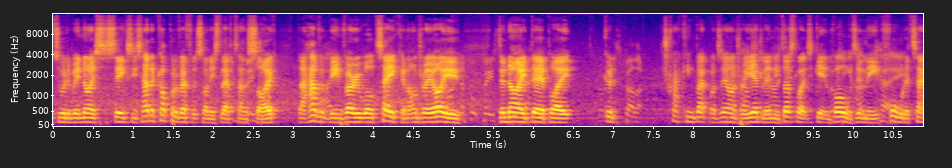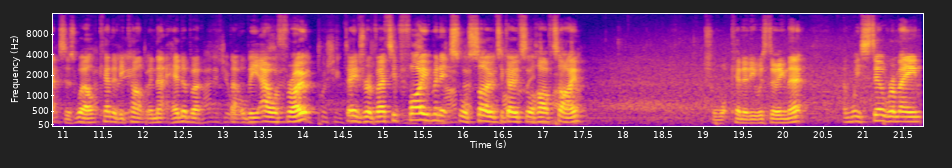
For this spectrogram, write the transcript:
which would have been nice to see because he's had a couple of efforts on his left-hand side that haven't been very well taken. Andre Ayew denied there by good tracking back by DeAndre Yedlin. He does like to get involved in the forward attacks as well. Kennedy can't win that header, but that will be our throw. Danger averted. Five minutes or so to go till half-time. Not sure what Kennedy was doing there. And we still remain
